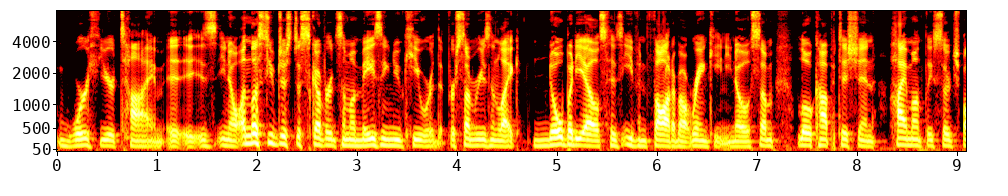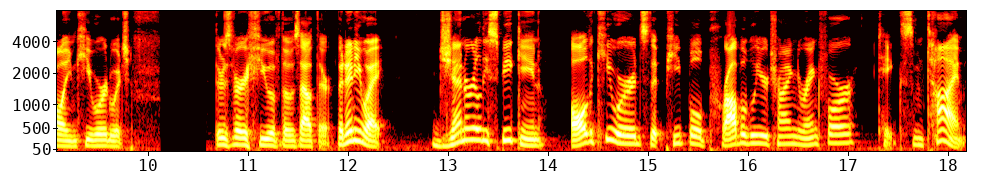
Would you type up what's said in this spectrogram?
worth your time is, you know, unless you've just discovered some amazing new keyword that for some reason like nobody else has even thought about ranking, you know, some low competition, high monthly search volume keyword, which there's very few of those out there. But anyway, generally speaking, all the keywords that people probably are trying to rank for take some time.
